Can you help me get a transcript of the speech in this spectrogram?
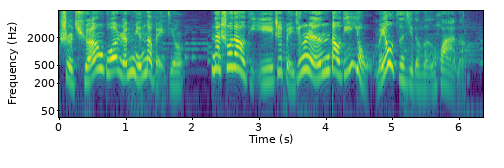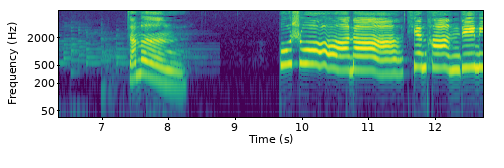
是全国人民的北京。那说到底，这北京人到底有没有自己的文化呢？咱们不说那天坛的明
